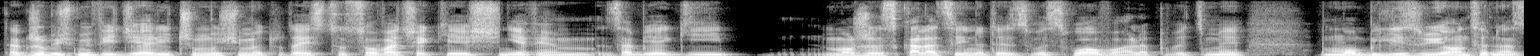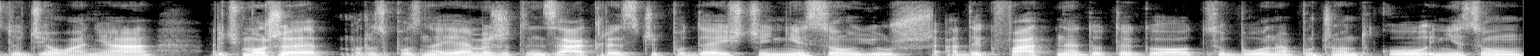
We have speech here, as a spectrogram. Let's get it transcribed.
tak żebyśmy wiedzieli, czy musimy tutaj stosować jakieś, nie wiem, zabiegi może eskalacyjne to jest złe słowo, ale powiedzmy mobilizujące nas do działania. Być może rozpoznajemy, że ten zakres czy podejście nie są już adekwatne do tego, co było na początku i nie są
